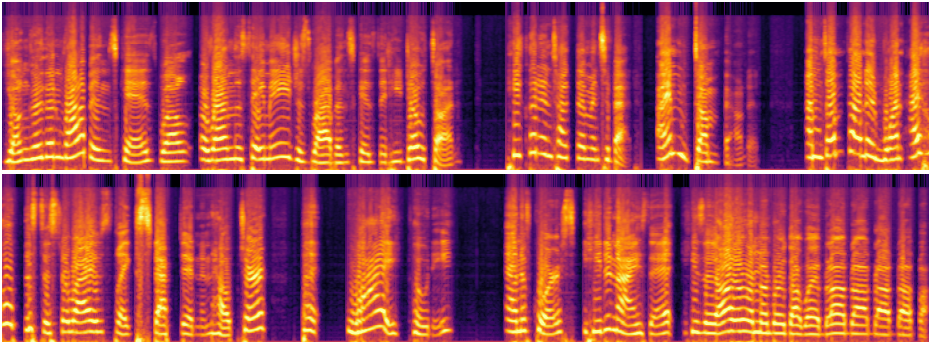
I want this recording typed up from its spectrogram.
younger than Robyn's kids, well, around the same age as Robyn's kids that he dotes on. He couldn't tuck them into bed. I'm dumbfounded. I'm dumbfounded. One, I hope the sister wives like stepped in and helped her, but why, Kody? And of course, he denies it. He said, "I don't remember it that way." Blah blah blah blah blah.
